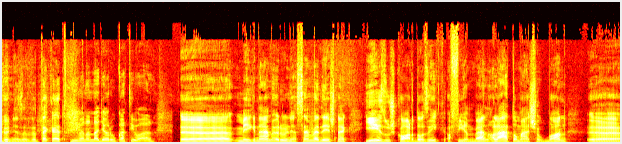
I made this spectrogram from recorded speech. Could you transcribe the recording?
környezeteteket. Mi van a nagyon rukatival? Ö, még nem, örülni a szenvedésnek. Jézus kardozik a filmben, a látomásokban ö,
